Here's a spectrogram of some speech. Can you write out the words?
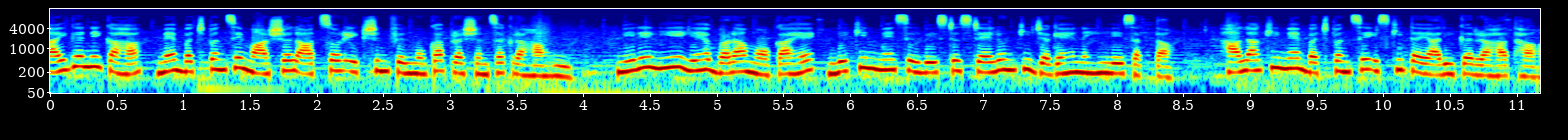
टाइगर ने कहा, मैं बचपन से मार्शल आर्ट्स और एक्शन फ़िल्मों का प्रशंसक रहा हूँ। मेरे लिए यह बड़ा मौका है, लेकिन मैं सिल्वेस्टर स्टेलोन की जगह नहीं ले सकता। हालाँकि मैं बचपन से इसकी तैयारी कर रहा था।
